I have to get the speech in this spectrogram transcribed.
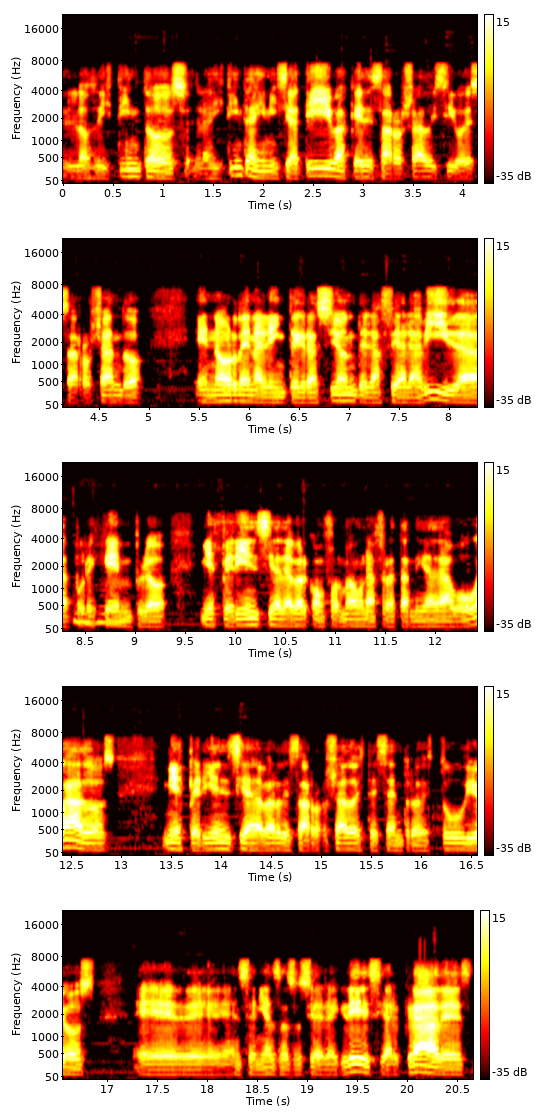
los distintos, las distintas iniciativas que he desarrollado y sigo desarrollando en orden a la integración de la fe a la vida, por ejemplo, mi experiencia de haber conformado una fraternidad de abogados, mi experiencia de haber desarrollado este centro de estudios eh, de enseñanza social de la iglesia, el CLADES,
